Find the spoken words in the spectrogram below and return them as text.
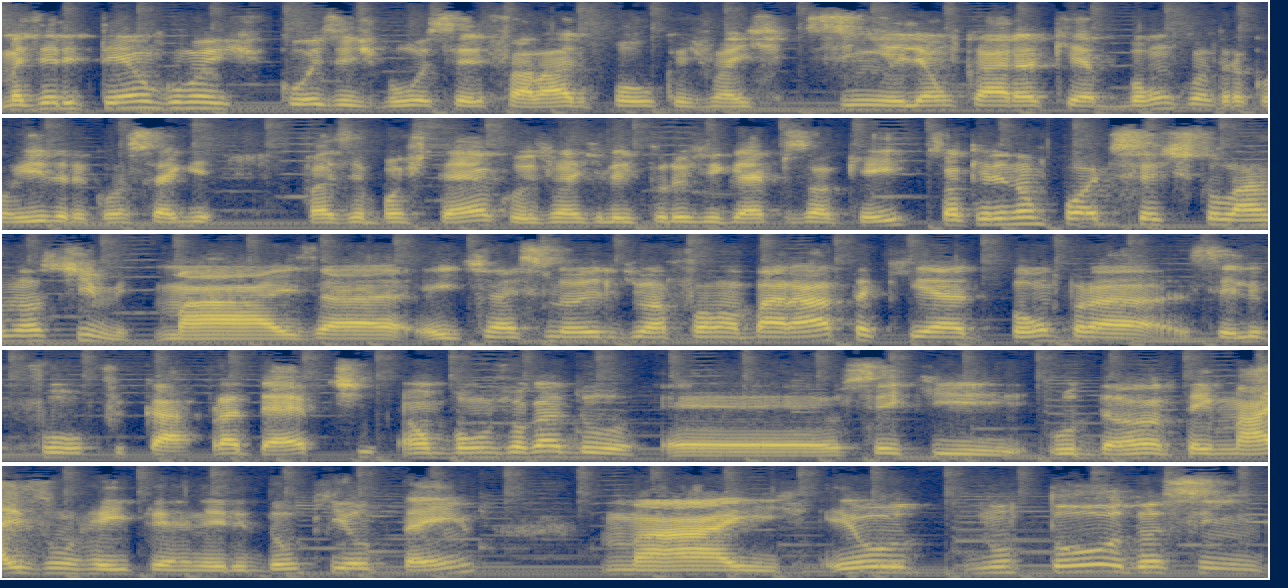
Mas ele tem algumas coisas boas a ser falado, poucas, mas sim, ele é um cara que é bom contra a corrida, ele consegue fazer bons tecos, nas leituras de gaps ok, só que ele não pode ser titular no nosso time. Mas a, a gente assinou ele de uma forma barata, que é bom para se ele for ficar para depth, é um bom jogador. É, eu sei que o Dan tem mais um hater nele do que eu tenho, mas eu, no todo, assim,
